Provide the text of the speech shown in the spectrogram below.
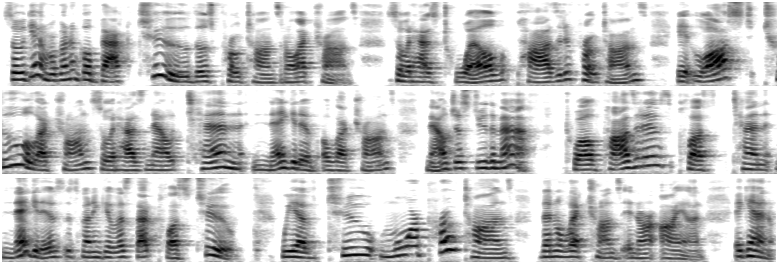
So again, we're going to go back to those protons and electrons. So it has 12 positive protons. It lost two electrons, so it has now 10 negative electrons. Now just do the math. 12 positives plus 10 negatives is going to give us that plus 2. We have two more protons than electrons in our ion. Again,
